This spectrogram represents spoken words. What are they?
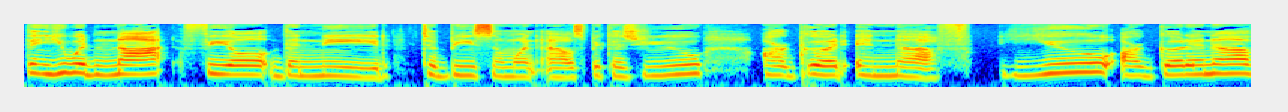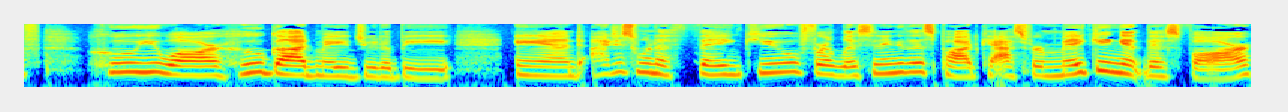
That you would not feel the need to be someone else because you are good enough you are good enough, who you are, who God made you to be. And I just want to thank you for listening to this podcast, for making it this far.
